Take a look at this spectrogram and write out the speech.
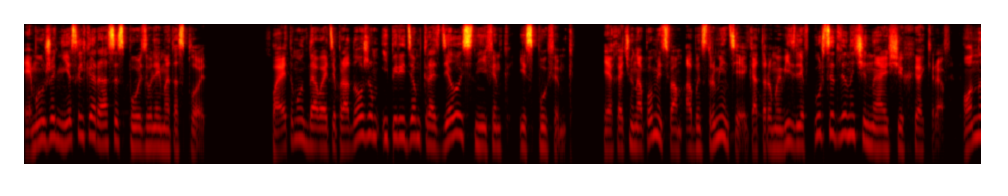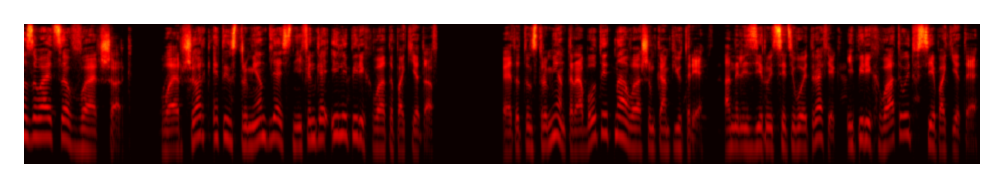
И мы уже несколько раз использовали Metasploit. Поэтому давайте продолжим и перейдем к разделу снифинг и спуфинг. Я хочу напомнить вам об инструменте, который мы видели в курсе для начинающих хакеров. Он называется Wireshark. Wireshark — это инструмент для снифинга или перехвата пакетов. Этот инструмент работает на вашем компьютере, анализирует сетевой трафик и перехватывает все пакеты.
